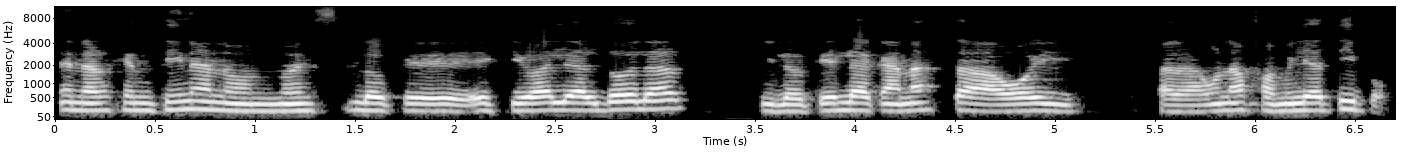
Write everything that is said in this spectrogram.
en Argentina no, no es lo que equivale al dólar y lo que es la canasta hoy para una familia tipo.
